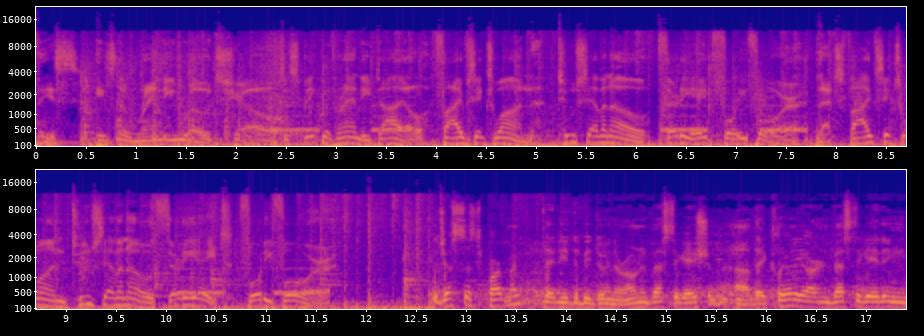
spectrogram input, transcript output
This is the Randy Rhodes Show. To speak with Randy, dial 561 270 3844. That's 561 270 3844. The Justice Department, they need to be doing their own investigation. Uh, they clearly are investigating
